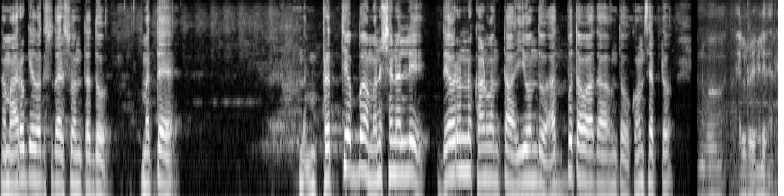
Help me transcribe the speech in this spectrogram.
ನಮ್ಮ ಆರೋಗ್ಯವಾಗಿ ಸುಧಾರಿಸುವಂಥದ್ದು, ಮತ್ತು ಪ್ರತಿಯೊಬ್ಬ ಮನುಷ್ಯನಲ್ಲಿ ದೇವರನ್ನು ಕಾಣುವಂಥ ಈ ಒಂದು ಅದ್ಭುತವಾದ ಒಂದು ಕಾನ್ಸೆಪ್ಟು ಅನುಭವ ಎಲ್ಲರೂ ಹೇಳಿದ್ದಾರೆ.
